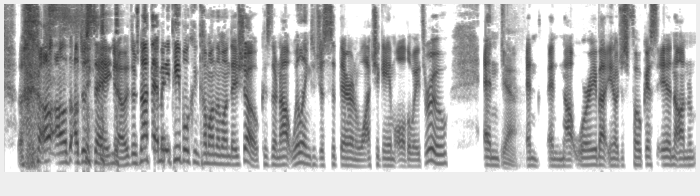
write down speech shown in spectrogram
I'll, I'll, I'll just say you know there's not that many people can come on the monday show because they're not willing to just sit there and watch a game all the way through and yeah and and not worry about you know just focus in on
